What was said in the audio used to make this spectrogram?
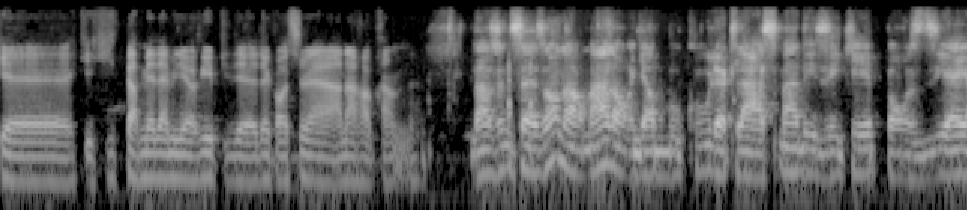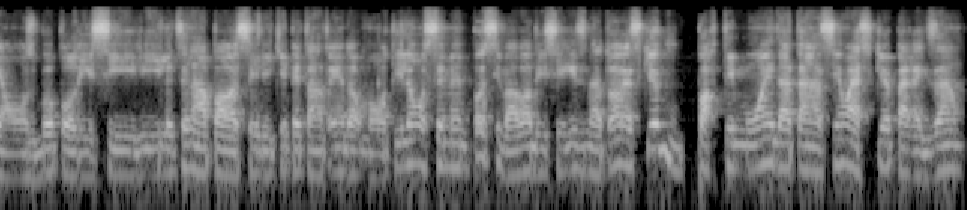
qui, te permet d'améliorer puis de, continuer à en reprendre. Dans une saison normale, on regarde beaucoup le classement des équipes. On se dit, hey, on se bat pour les séries. L'an passé, l'équipe est en train de remonter. Là, on ne sait même pas s'il va y avoir des séries éliminatoires. Est-ce que vous porter moins d'attention à ce que, par exemple,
